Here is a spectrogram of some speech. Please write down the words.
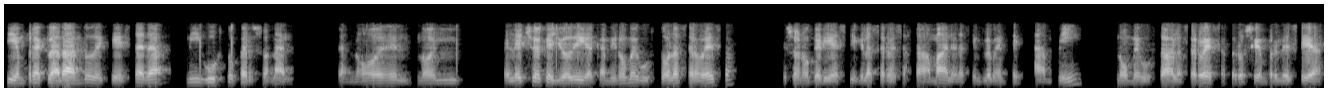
siempre aclarando de que ese era mi gusto personal. No es el, no el, el hecho de que yo diga que a mí no me gustó la cerveza, eso no quería decir que la cerveza estaba mal, era simplemente a mí no me gustaba la cerveza, pero siempre le decía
